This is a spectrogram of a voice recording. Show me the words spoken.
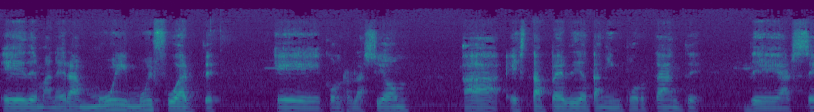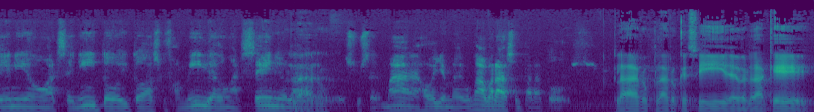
de manera muy, muy fuerte eh, con relación a esta pérdida tan importante de Arsenio, Arsenito y toda su familia, don Arsenio, sus hermanas. Óyeme, un abrazo para todos. Claro, claro que sí, de verdad que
